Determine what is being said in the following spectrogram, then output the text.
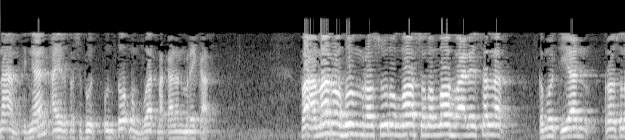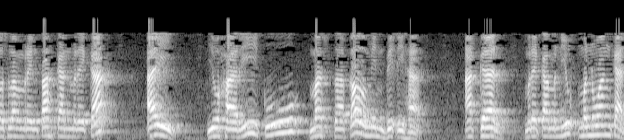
Nah, dengan air tersebut untuk membuat makanan mereka. Fa'amarahum Rasulullah sallallahu alaihi wasallam. Kemudian Rasulullah SAW memerintahkan mereka ay yuhariku mastaqau min bi'iha agar mereka menuangkan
